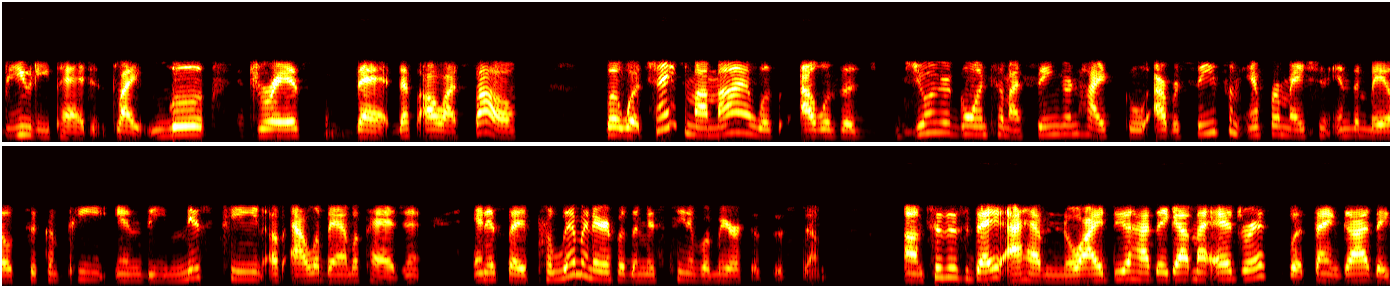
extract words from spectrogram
beauty pageants, like looks, dress, that. That's all I saw. But what changed my mind was I was a junior going to my senior in high school. I received some information in the mail to compete in the Miss Teen of Alabama pageant, and it's a preliminary for the Miss Teen of America system. Um, to this day, I have no idea how they got my address, but thank God they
